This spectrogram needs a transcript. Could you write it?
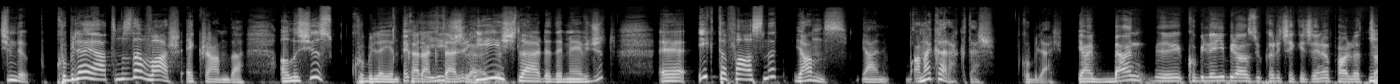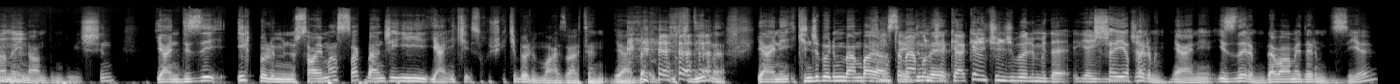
Şimdi Kubilay hayatımızda var ekranda. Alışığız Kubilay'ın iyi karakterleri. işlerde. İyi işlerde de mevcut. Ee, ilk defa aslında yalnız yani ana karakter. Kubilay. Yani ben e, Kubilay'ı biraz yukarı çekeceğine parlatacağına hı. inandım bu işin. Yani dizi ilk bölümünü saymazsak bence iyi yani iki, iki bölüm var zaten yani iki değil mi? Yani ikinci bölümü ben bayağı muhtemelen sevdim bunu ve çekerken üçüncü bölümü de yayınlanacak. şey yaparım yani izlerim devam ederim diziye.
